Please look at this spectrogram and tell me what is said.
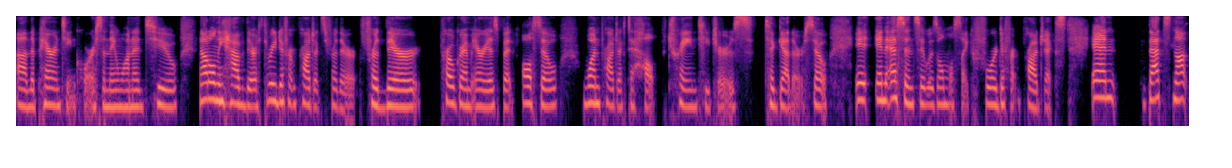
uh, the parenting course. And they wanted to not only have their three different projects for their for their program areas, but also one project to help train teachers together. So it, in essence, it was almost like four different projects. And that's not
